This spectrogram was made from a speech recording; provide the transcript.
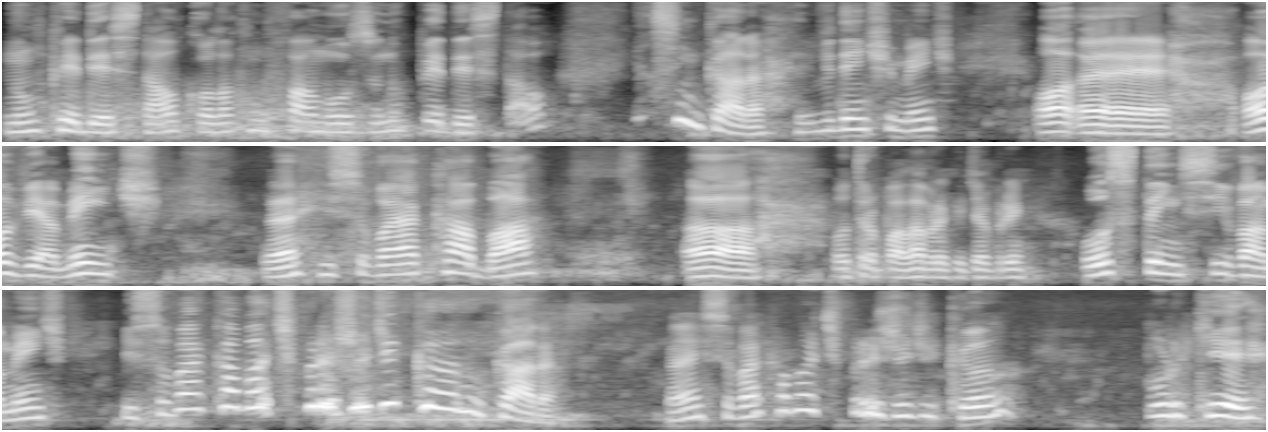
num pedestal, coloca um famoso no pedestal e assim, cara, evidentemente, ó, é, obviamente, né, isso vai acabar. Uh, outra palavra que eu te aprendi, ostensivamente, isso vai acabar te prejudicando, cara. Né? Isso vai acabar te prejudicando porque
